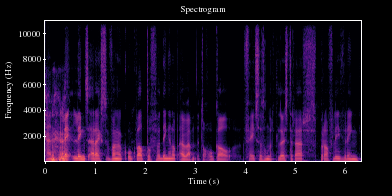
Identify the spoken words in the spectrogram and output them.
En li links ergens vang ik ook wel toffe dingen op. En we hebben toch ook al 500, 600 luisteraars per aflevering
